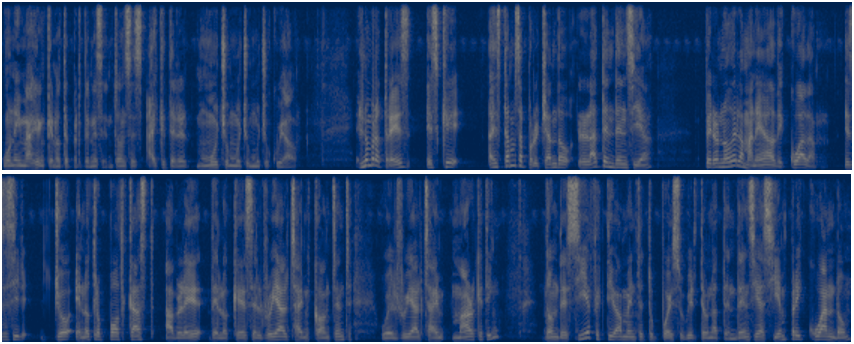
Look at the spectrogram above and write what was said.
una imagen que no te pertenece. Entonces hay que tener mucho, mucho, mucho cuidado. El número tres es que estamos aprovechando la tendencia, pero no de la manera adecuada. Es decir, yo en otro podcast hablé de lo que es el real-time content o el real-time marketing, donde sí efectivamente tú puedes subirte una tendencia siempre y cuando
